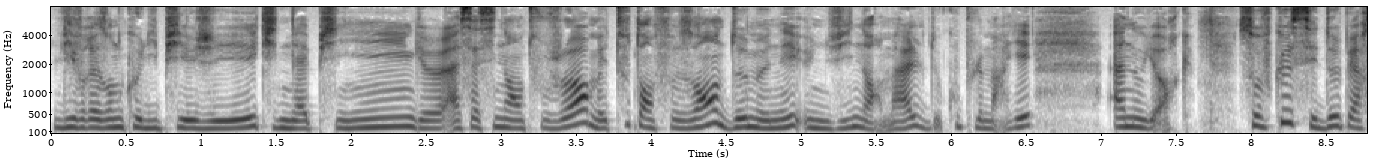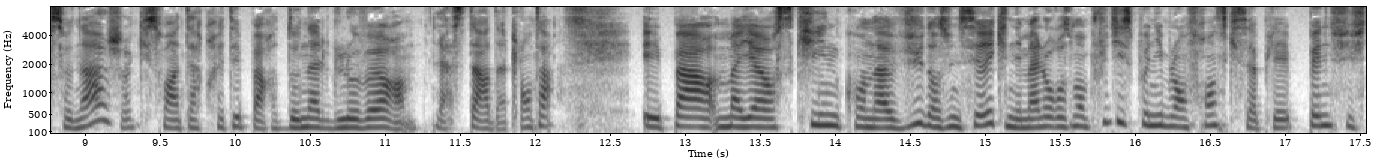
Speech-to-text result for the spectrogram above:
livraison de colis piégés, kidnapping, assassinat en tout genre, mais tout en faisant de mener une vie normale de couple marié à New York. Sauf que ces deux personnages, hein, qui sont interprétés par Donald Glover, la star d'Atlanta, et par Maya Erskine, qu'on a vu dans une série qui n'est malheureusement plus disponible en France, qui s'appelait Pen 15,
